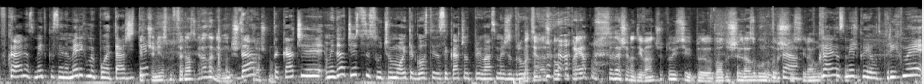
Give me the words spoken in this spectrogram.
в крайна сметка се намерихме по етажите. Е, че ние сме в една сграда, няма нищо да, страшно. така че, ми да, често се случва моите гости да се качват при вас, между Ма другото. тя знаеш колко приятно си седеше на диванчето и си е, водеше разговор, вършеше Да, си в работа. крайна сметка я открихме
